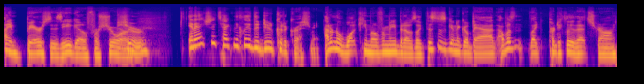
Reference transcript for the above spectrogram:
I embarrassed his ego for sure. Sure. And actually, technically, the dude could have crushed me. I don't know what came over me, but I was like, "This is going to go bad." I wasn't like particularly that strong.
